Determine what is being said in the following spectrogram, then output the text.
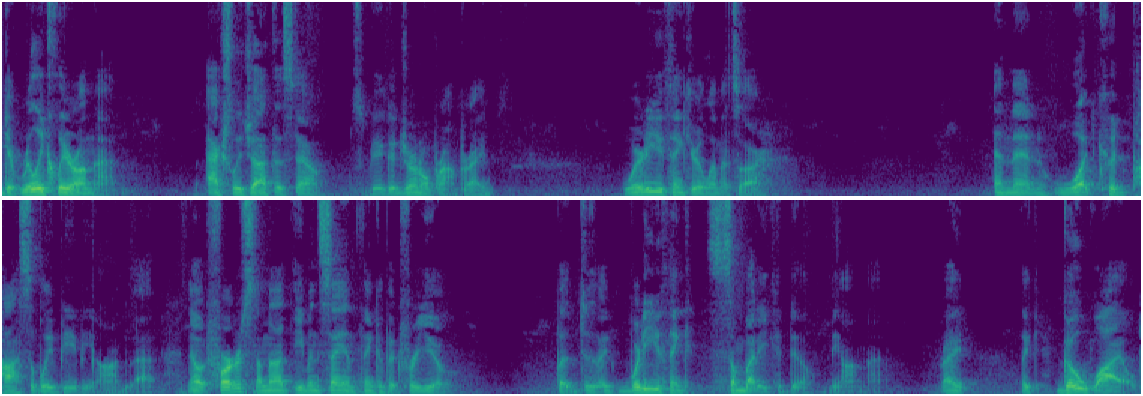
Get really clear on that. Actually, jot this down. This would be a good journal prompt, right? Where do you think your limits are? And then what could possibly be beyond that? Now, at first, I'm not even saying think of it for you, but just like, what do you think somebody could do beyond that, right? Like, go wild.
